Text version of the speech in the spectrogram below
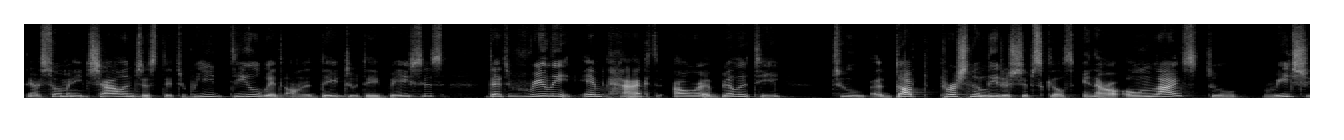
There are so many challenges that we deal with on a day to day basis that really impact our ability to adopt personal leadership skills in our own lives to reach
